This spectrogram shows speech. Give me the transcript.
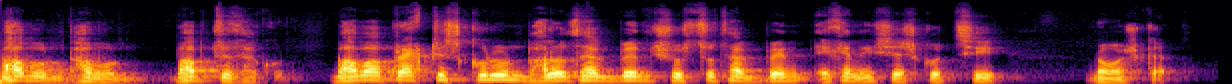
ভাবুন ভাবুন, ভাবতে থাকুন। বাবা প্র্যাকটিস করুন, ভালো থাকবেন, সুস্থ থাকবেন। এখানেই শেষ করছি। নমস্কার।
